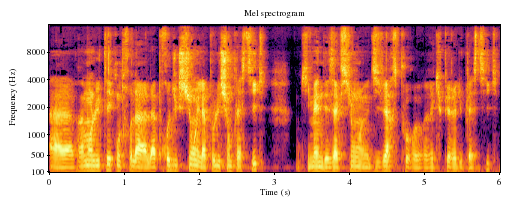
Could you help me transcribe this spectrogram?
à, vraiment lutter contre la, la, production et la pollution plastique. Donc, il mène des actions euh, diverses pour euh, récupérer du plastique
